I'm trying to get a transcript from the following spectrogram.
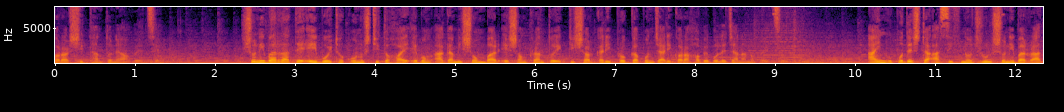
করার সিদ্ধান্ত নেওয়া হয়েছে। শনিবার রাতে এই বৈঠক অনুষ্ঠিত হয় এবং আগামী সোমবার এ সংক্রান্ত একটি সরকারি প্রজ্ঞাপন জারি করা হবে বলে জানানো হয়েছে। আইন উপদেষ্টা আসিফ নজরুল শনিবার রাত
